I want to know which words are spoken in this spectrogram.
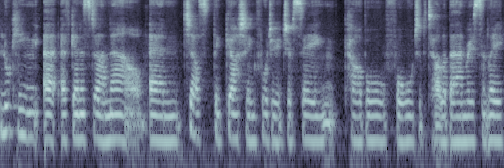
looking at Afghanistan now and just the gutting footage of seeing Kabul fall to the Taliban recently,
